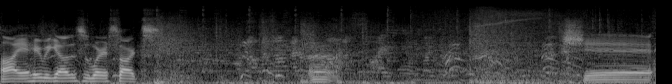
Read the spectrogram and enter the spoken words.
Oh yeah, here we go. This is where it starts. Uh. Shit.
